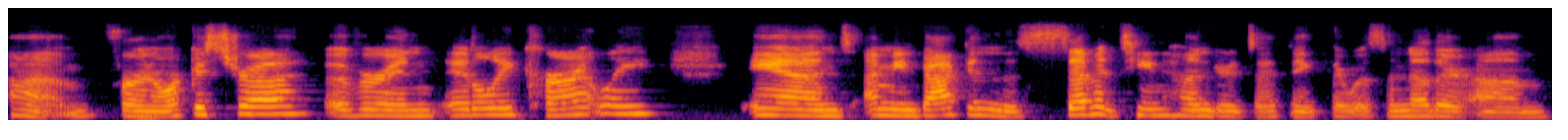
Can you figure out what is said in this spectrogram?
um, for an hmm. orchestra over in Italy currently and I mean, back in the 1700s, I think there was another um,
